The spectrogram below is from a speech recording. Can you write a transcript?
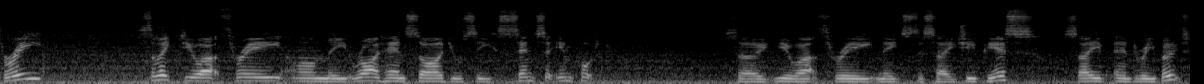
3 select UART3 on the right hand side you'll see sensor input. So UART3 needs to say GPS save and reboot.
